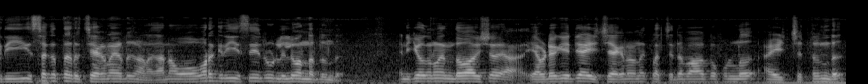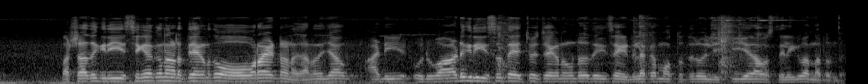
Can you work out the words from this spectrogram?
ഗ്രീസൊക്കെ തെറിച്ചേക്കണായിട്ട് കാണാം. കാരണം ഓവർ ഗ്രീസ് ഇതിന്റെ ഉള്ളിൽ വന്നിട്ടുണ്ട്. എനിക്ക് തോന്നുന്നു എന്തോ ആവശ്യം എവിടെയോ കയറ്റി അഴിച്ചേക്കണാണ് ക്ലച്ചിന്റെ ഭാഗമൊക്കെ ഫുള്ള് അഴിച്ചിട്ടുണ്ട്. പക്ഷെ അത് ഗ്രീസിംഗ് ഒക്കെ നടത്തിയേക്കണത് ഓവറായിട്ടാണ് കാരണം എന്താ അടി ഒരുപാട് ഗ്രീസ് തേച്ച് വെച്ചേക്കണത് കൊണ്ട് ഈ സൈഡിലൊക്കെ മൊത്തത്തിൽ ഒലിച്ച് ഈ അവസ്ഥയിലേക്ക് വന്നിട്ടുണ്ട്.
